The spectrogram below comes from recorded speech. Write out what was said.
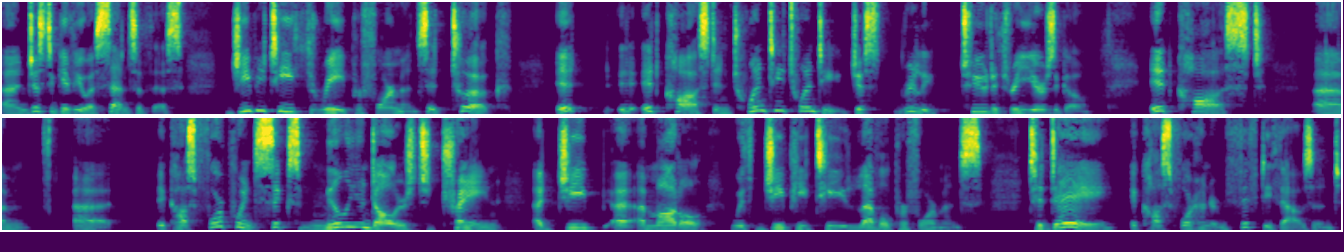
And just to give you a sense of this, GPT-3 performance, it took, it, it cost in 2020, just really two to three years ago, it cost, um, uh, it cost 4.6 million dollars to train a G, a model with GPT level performance. Today, it costs 450,000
